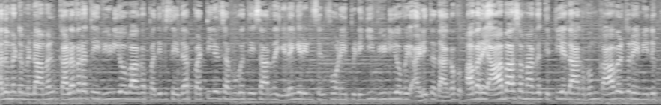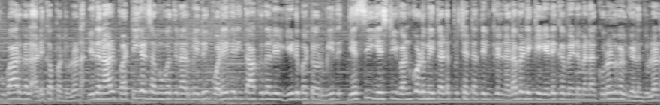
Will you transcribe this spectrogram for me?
அது மட்டுமில்லாமல் கலவரத்தை வீடியோவாக பதிவு செய்த பட்டியல் சமூகத்தை சார்ந்த இளைஞரின் செல்போனை பிடுங்கி வீடியோவை அளித்ததாகவும் அவரை ஆபாசமாக திட்டியதாகவும் காவல்துறை மீது புகார்கள் அடுக்கப்பட்டுள்ளன இதனால் பட்டியல் சமூகத்தினர் மீது கொலைவெறி தாக்குதலில் ஈடுபட்டோர் மீது எஸ்சி எஸ்டி வன்கொடுமை தடுப்புச் சட்டத்தின் கீழ் நடவடிக்கை எடுக்க வேண்டும் என குரல்கள் எழுந்துள்ளன.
